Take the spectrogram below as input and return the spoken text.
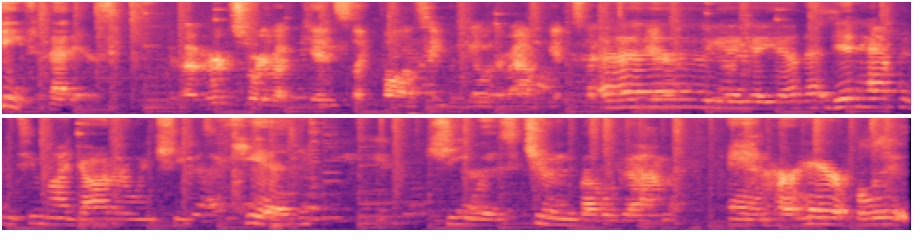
Teeth, that is. I've heard a story about kids like falling asleep with gum in their mouth and getting stuck in the ear. Oh, yeah, yeah, yeah. That did happen to my daughter when she was a kid. She was chewing bubble gum and her hair blew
